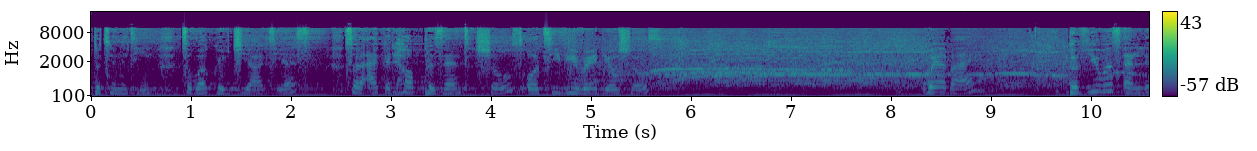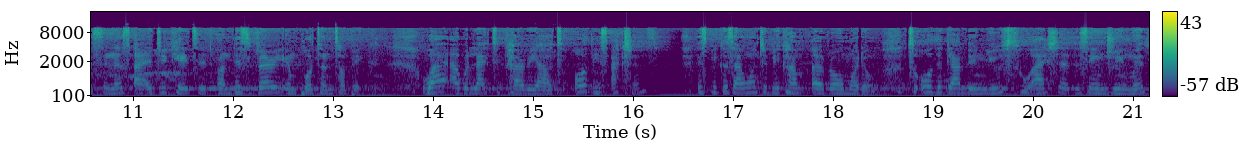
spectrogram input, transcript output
opportunity to work with GRTS so that I could help present shows or TV radio shows whereby the viewers and listeners are educated on this very important topic. Why I would like to carry out all these actions is because I want to become a role model to all the Gambian youths who I share the same dream with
